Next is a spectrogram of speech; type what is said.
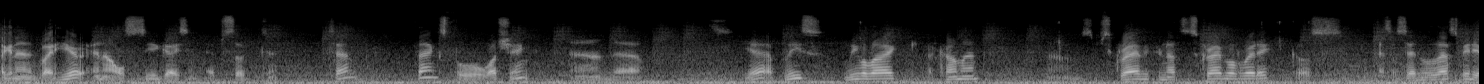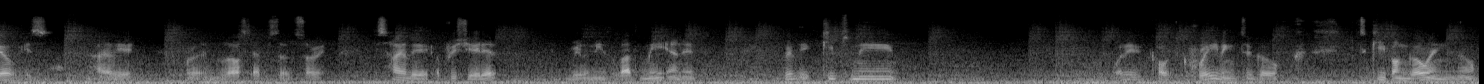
I'm gonna end right here and I'll see you guys in episode 10. 10. Thanks for watching and uh, yeah, please leave a like, a comment, subscribe if you're not subscribed already because as I said in the last video, it's highly, or in the last episode, sorry, it's highly appreciated. It really means a lot to me and it really keeps me, what do you call it, craving to go, to keep on going, you know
